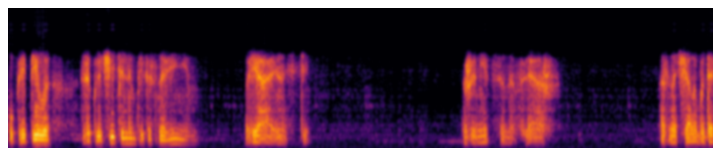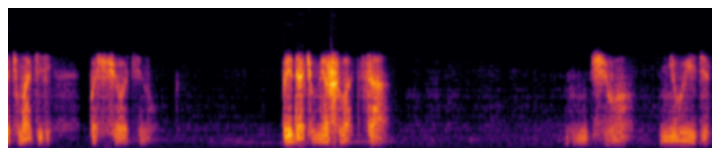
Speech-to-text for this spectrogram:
Укрепило заключительным прикосновением реальности. Жениться на Фляр означало бы дать матери пощечину, предать умершего отца. Ничего не выйдет.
